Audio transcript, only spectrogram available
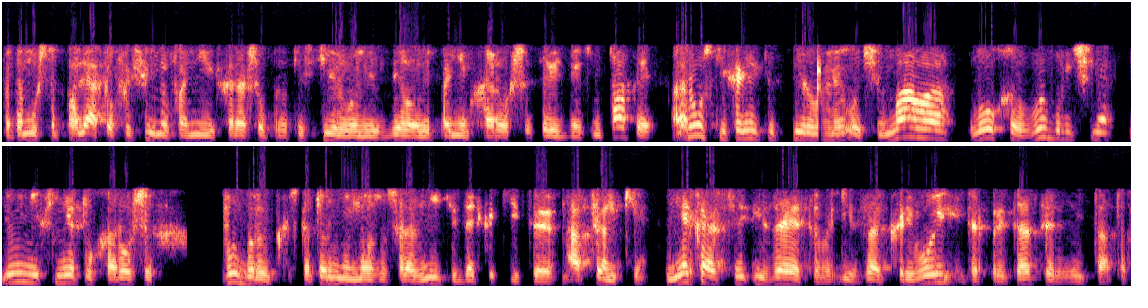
Потому что поляков и финнов они хорошо протестировали и сделали по ним хорошие средние результаты. А русских они тестировали очень мало, плохо, выборочно. И у них нету хороших выборок, с которыми можно сравнить и дать какие-то оценки. Мне кажется, из-за этого, из-за кривой интерпретации результатов.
